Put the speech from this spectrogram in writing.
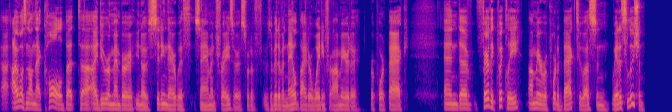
I wasn't on that call, but uh, I do remember, you know, sitting there with Sam and Fraser. Sort of, it was a bit of a nail biter, waiting for Aamir to report back. And uh, fairly quickly, Aamir reported back to us, and we had a solution.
